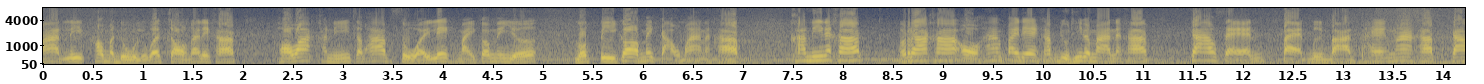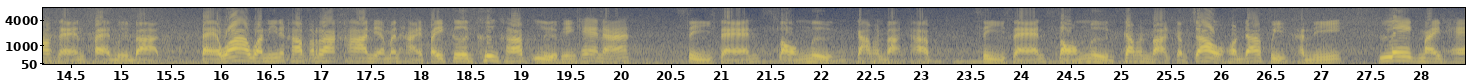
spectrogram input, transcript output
มารถรีบเข้ามาดูหรือว่าจองได้เลยครับ เพราะว่าคันนี้สภาพสวยเลขไม่ก็ไม่เยอะ รถปีก็ไม่เก่ามากนะครับ คันนี้นะครับ ราคาออกห้างป้ายแดงครับอยู่ที่ประมาณนะครับ 980,000 บาท แพงมากครับ 980,000 บาท แต่ว่าวันนี้นะครับราคาเนี่ยมันหายไปเกินครึ่งครับ เหลือเพียงแค่นะ 429,000 บาทครับ 429,000 บาทกับเจ้า Honda f e e d คันนี้ เลขไม้แท้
